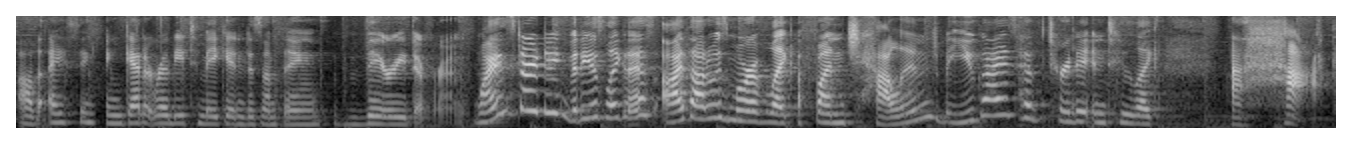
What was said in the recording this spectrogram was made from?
all the icing and get it ready to make it into something very different. When I started doing videos like this, I thought it was more of like a fun challenge, but you guys have turned it into like a hack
